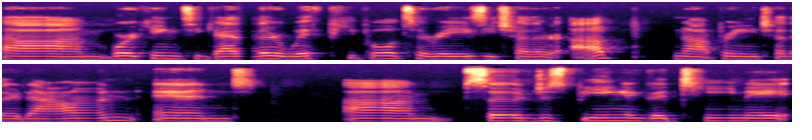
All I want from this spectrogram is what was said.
um, working together with people to raise each other up, not bring each other down. And um, so just being a good teammate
